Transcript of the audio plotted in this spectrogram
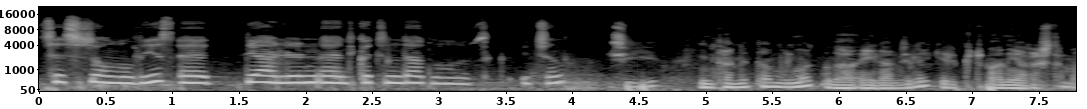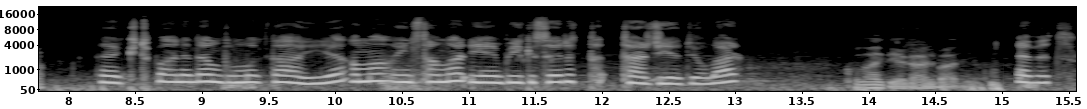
Sessiz olmalıyız. E, diğerlerinin e, dikkatini dağıtmamamız için. Şeyi internetten bulmak mı daha eğlenceli, gelip kütüphaneyi araştırmak? E, kütüphaneden bulmak daha iyi ama insanlar e, bilgisayarı te- tercih ediyorlar. Kolay diye galiba değil mi? Evet,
